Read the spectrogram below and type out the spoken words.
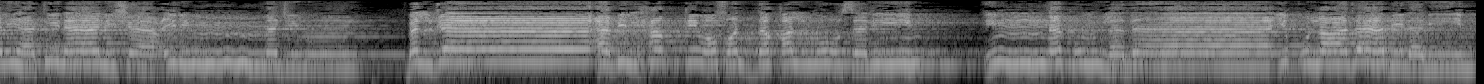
آلهتنا لشاعر مجنون بل جاء بالحق وصدق المرسلين إنكم لذائق العذاب لليم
